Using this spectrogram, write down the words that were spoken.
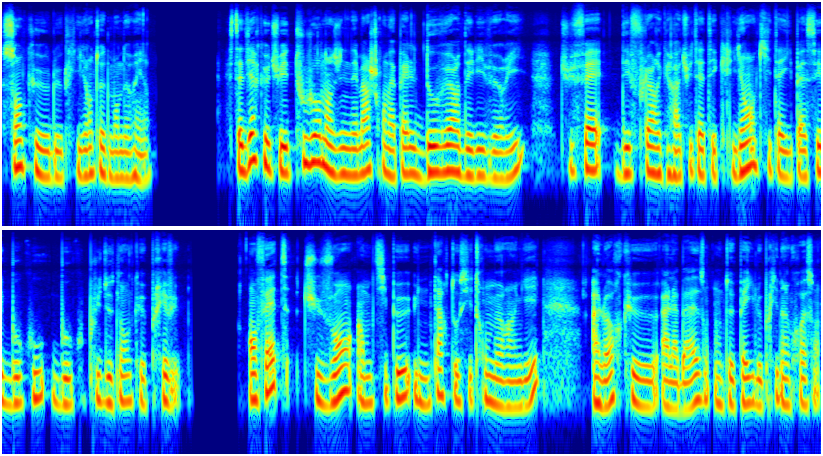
sans que le client te demande rien. C'est-à-dire que tu es toujours dans une démarche qu'on appelle d'over delivery. Tu fais des fleurs gratuites à tes clients qui à y passer beaucoup, beaucoup plus de temps que prévu. En fait, tu vends un petit peu une tarte au citron meringuée alors que à la base, on te paye le prix d'un croissant.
